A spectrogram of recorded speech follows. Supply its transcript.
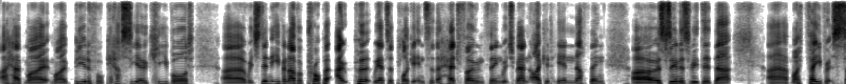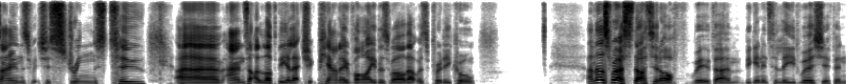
I had my, my beautiful Casio keyboard, uh, which didn't even have a proper output. We had to plug it into the headphone thing, which meant I could hear nothing uh, as soon as we did that. My favorite sounds, which is strings two. Um, and I love the electric piano vibe as well. That was pretty cool. And that's where I started off with um, beginning to lead worship. And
